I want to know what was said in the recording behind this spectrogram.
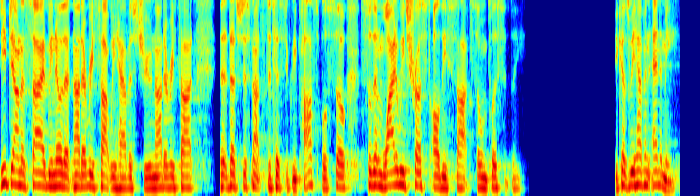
Deep down inside, we know that not every thought we have is true. Not every thought, that's just not statistically possible. So, so then why do we trust all these thoughts so implicitly? Because we have an enemy.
